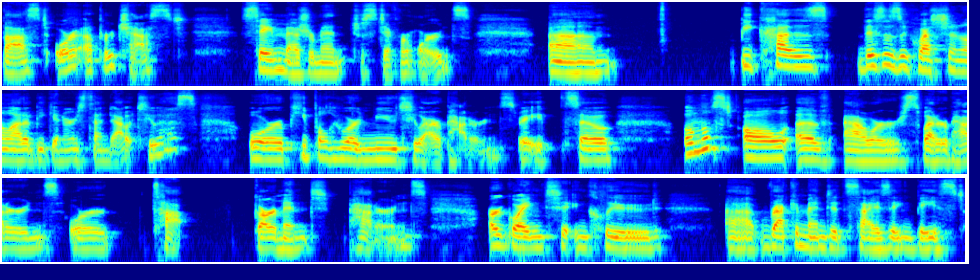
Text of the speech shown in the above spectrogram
bust or upper chest, same measurement, just different words. Um, because this is a question a lot of beginners send out to us or people who are new to our patterns, right? So almost all of our sweater patterns or top garment patterns are going to include uh, recommended sizing based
